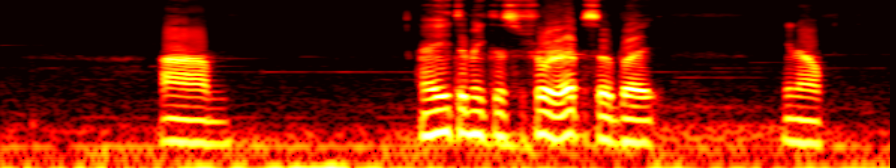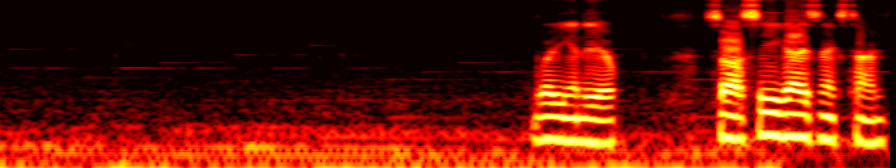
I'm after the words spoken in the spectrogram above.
um, I hate to make this a shorter episode, but you know, what are you gonna do? So I'll see you guys next time.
